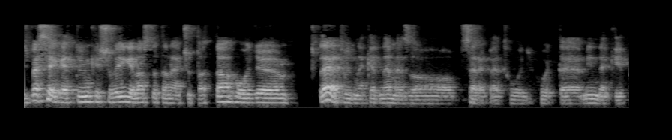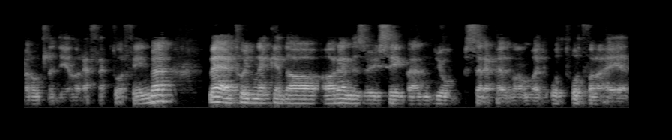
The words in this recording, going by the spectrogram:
és beszélgettünk, és a végén azt a tanácsot adta, hogy lehet, hogy neked nem ez a szerepet, hogy, hogy te mindenképpen ott legyél a reflektorfényben, lehet, hogy neked a, a rendezői székben jobb szereped van, vagy ott, ott van a helyed.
